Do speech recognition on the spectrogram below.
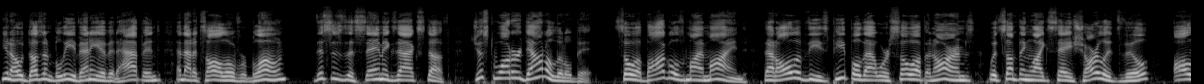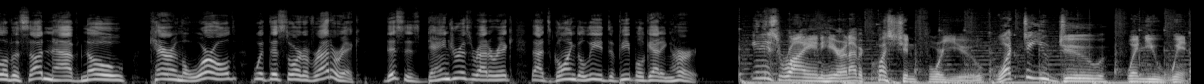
you know, doesn't believe any of it happened and that it's all overblown. This is the same exact stuff, just watered down a little bit. So it boggles my mind that all of these people that were so up in arms with something like, say, Charlottesville, all of a sudden have no care in the world with this sort of rhetoric. This is dangerous rhetoric that's going to lead to people getting hurt. It is Ryan here, and I have a question for you. What do you do when you win?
